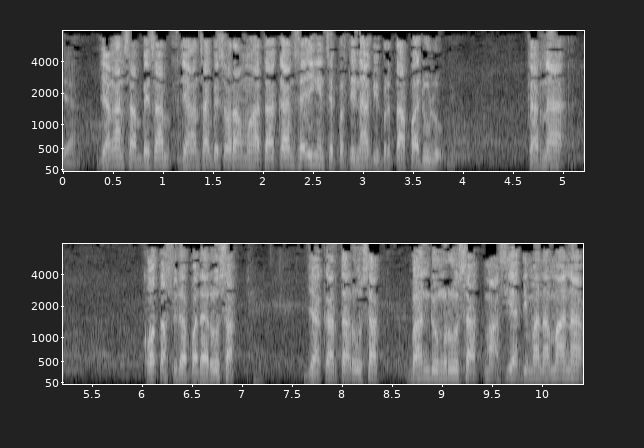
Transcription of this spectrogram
Ya, jangan sampai jangan sampai seorang mengatakan saya ingin seperti Nabi bertapa dulu. Karena kota sudah pada rusak. Jakarta rusak, Bandung rusak, maksiat di mana-mana.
